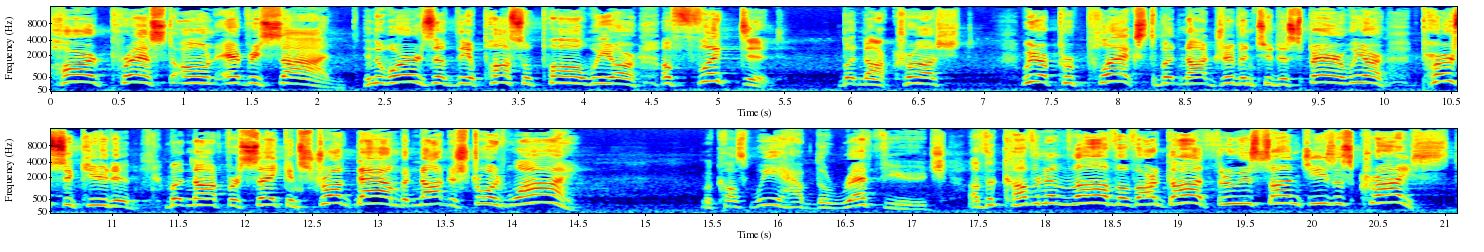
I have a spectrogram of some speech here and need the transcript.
hard pressed on every side. In the words of the Apostle Paul, we are afflicted, but not crushed. We are perplexed, but not driven to despair. We are persecuted, but not forsaken, struck down, but not destroyed. Why? Because we have the refuge of the covenant love of our God through His Son, Jesus Christ.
